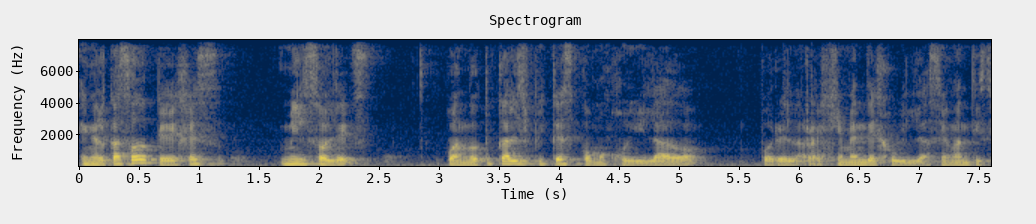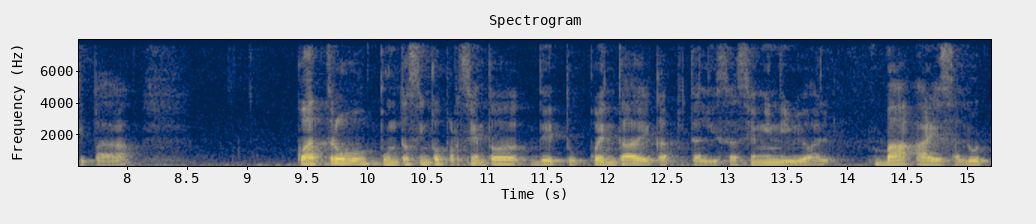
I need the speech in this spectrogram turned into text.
En el caso que dejes mil soles, cuando tú califiques como jubilado por el régimen de jubilación anticipada, 4.5% de tu cuenta de capitalización individual va a salud.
